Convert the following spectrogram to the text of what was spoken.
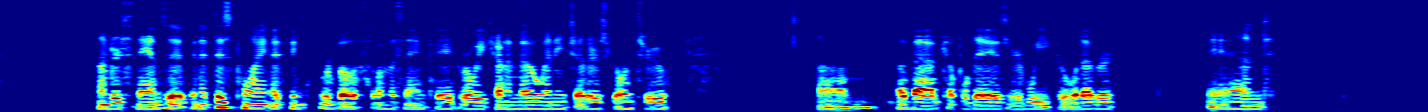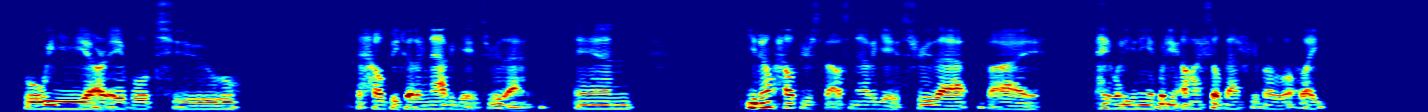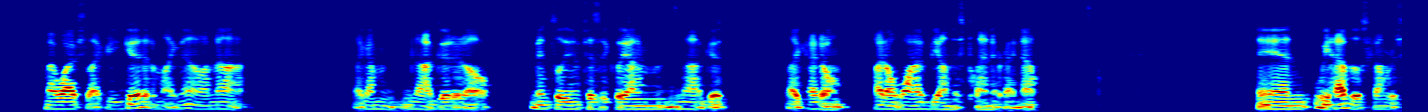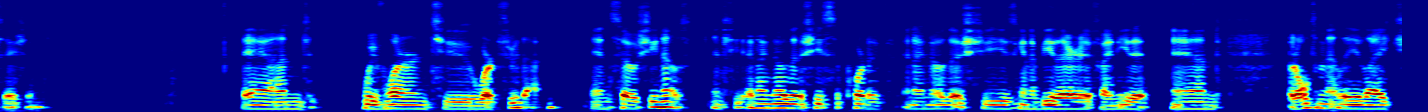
understands it. And at this point, I think we're both on the same page where we kind of know when each other's going through um, a bad couple days or week or whatever. And we are able to help each other navigate through that. And you don't help your spouse navigate through that by, hey, what do you need? What do you, oh, I feel bad for you, blah, blah, blah. Like, my wife's like, are you good? I'm like, no, I'm not. Like, I'm not good at all. Mentally and physically, I'm not good. Like, I don't, I don't want to be on this planet right now. And we have those conversations. And we've learned to work through that. And so she knows. And she and I know that she's supportive and I know that she's going to be there if I need it. And but ultimately like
